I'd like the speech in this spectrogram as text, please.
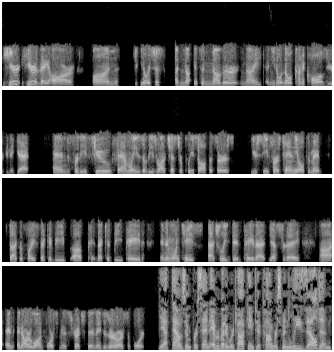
here here they are on you know it's just an, it's another night and you don't know what kind of calls you're going to get and for these two families of these Rochester police officers you see firsthand the ultimate sacrifice that could be uh, that could be paid and in one case actually did pay that yesterday uh, and and our law enforcement is stretched thin they deserve our support Yeah, thousand percent. Everybody, we're talking to Congressman Lee Zeldin,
